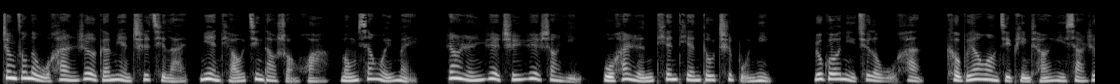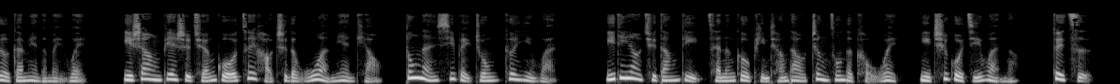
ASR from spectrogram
正宗的武汉热干面吃起来，面条劲道爽滑，浓香唯美，让人越吃越上瘾。武汉人天天都吃不腻。如果你去了武汉，可不要忘记品尝一下热干面的美味。以上便是全国最好吃的五碗面条，东南西北中各一碗，一定要去当地才能够品尝到正宗的口味。你吃过几碗呢？对此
